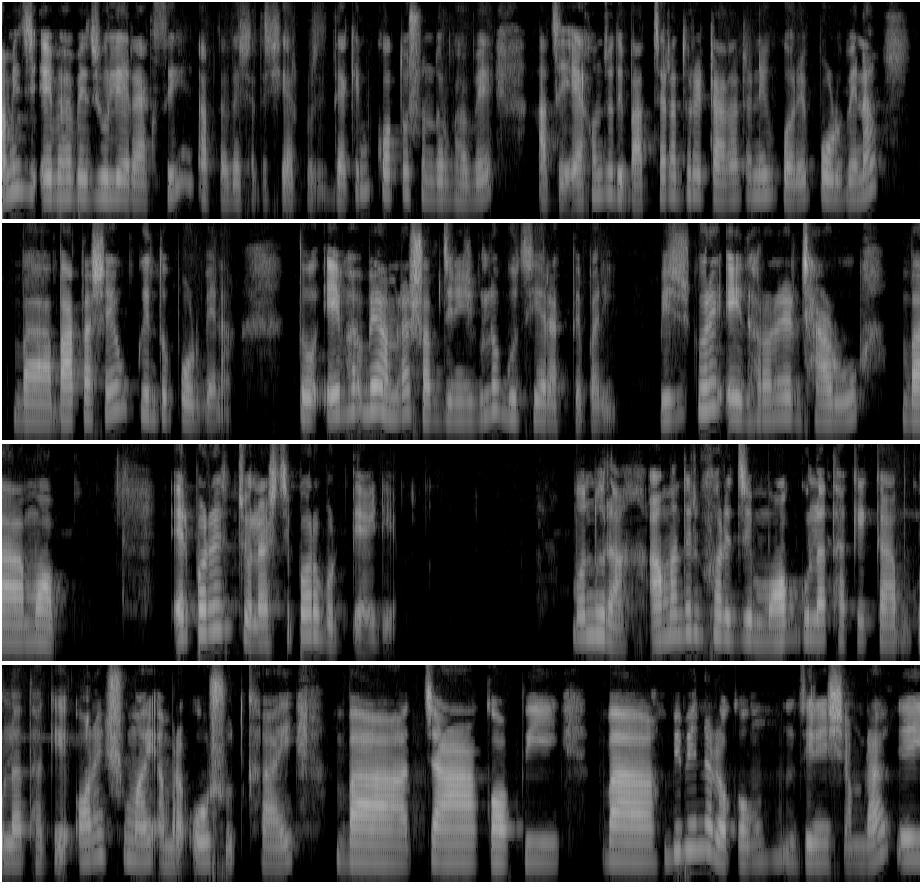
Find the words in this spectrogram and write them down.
আমি এভাবে ঝুলিয়ে রাখছি আপনাদের সাথে শেয়ার করছি। দেখেন কত সুন্দরভাবে আছে। এখন যদি বাচ্চারা ধরে টানাটানিও করে পড়বে না বা বাতাসেও কিন্তু পড়বে না। তো এভাবে আমরা সব জিনিসগুলো গুছিয়ে রাখতে পারি। বিশেষ করে এই ধরনের ঝাড়ু বা মপ। এরপরে চলে আসছি পরবর্তী আইডিয়া। বন্ধুরা আমাদের ঘরে যে মগগুলা থাকে, কাপগুলা থাকে অনেক সময় আমরা ওষুধ খাই বা চা, কফি বা বিভিন্ন রকম জিনিস আমরা এই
